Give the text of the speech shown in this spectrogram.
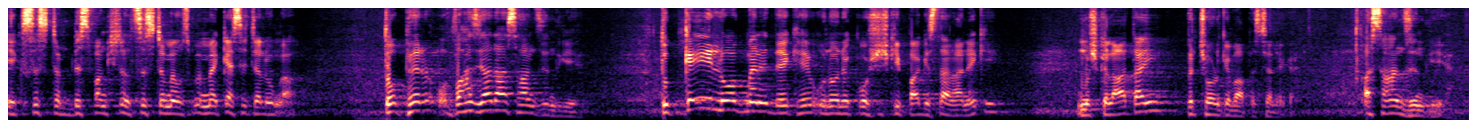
ایک سسٹم ڈسفنکشنل سسٹم ہے، اس میں میں کیسے چلوں گا؟ تو پھر وہاں زیادہ آسان زندگی ہے۔ تو کئی لوگ میں نے دیکھے، انہوں نے کوشش کی پاکستان آنے کی، مشکلات آئیں، پھر چھوڑ کے واپس چلے گئے۔ آسان زندگی ہے۔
